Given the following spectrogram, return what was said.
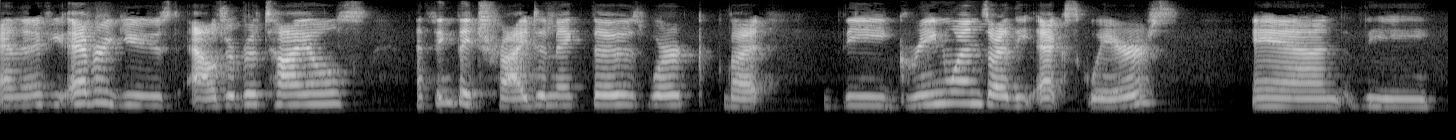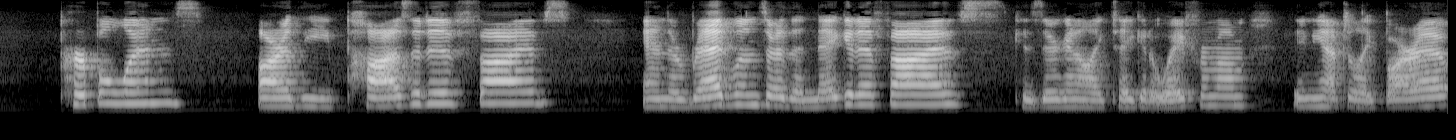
and then if you ever used algebra tiles, I think they tried to make those work, but the green ones are the x squares, and the purple ones are the positive fives, and the red ones are the negative fives, because they're going to like take it away from them. Then you have to like borrow.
